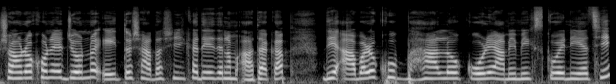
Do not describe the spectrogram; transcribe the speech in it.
সংরক্ষণের জন্য এই তো সাদা সিরকা দিয়ে দিলাম আধা কাপ। দিয়ে আবারও খুব ভালো করে আমি মিক্স করে নিয়েছি।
